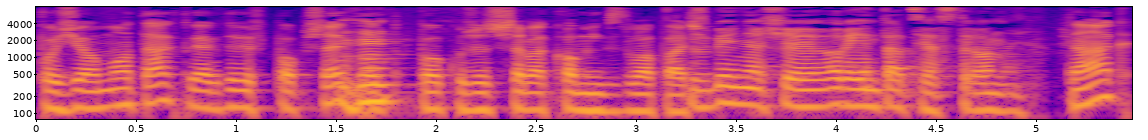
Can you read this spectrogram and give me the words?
poziomo, tak? To jak gdyby w poprzek mhm. od boku, że trzeba komik złapać. Zmienia się orientacja strony. Tak?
